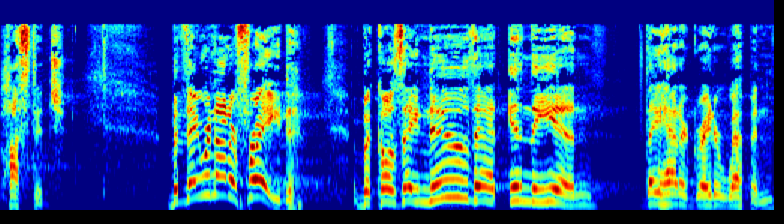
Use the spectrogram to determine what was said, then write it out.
hostage. But they were not afraid because they knew that in the end they had a greater weapon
